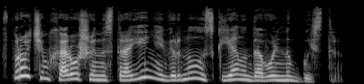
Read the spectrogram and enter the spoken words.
Впрочем, хорошее настроение вернулось к Яну довольно быстро.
